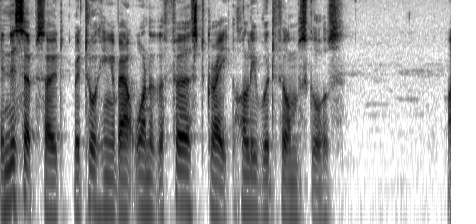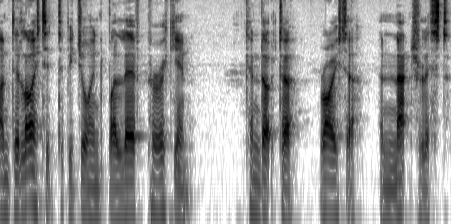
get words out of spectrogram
In this episode, we're talking about one of the first great Hollywood film scores. I'm delighted to be joined by Lev Parikian, conductor, writer, and naturalist.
